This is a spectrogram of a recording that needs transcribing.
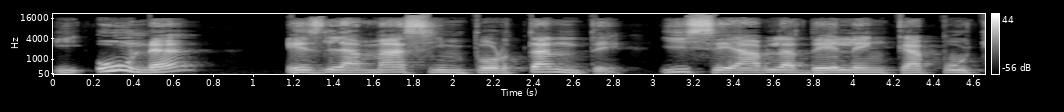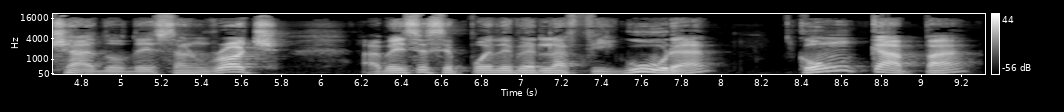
y una es la más importante y se habla del encapuchado de San Roch. A veces se puede ver la figura con capa,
